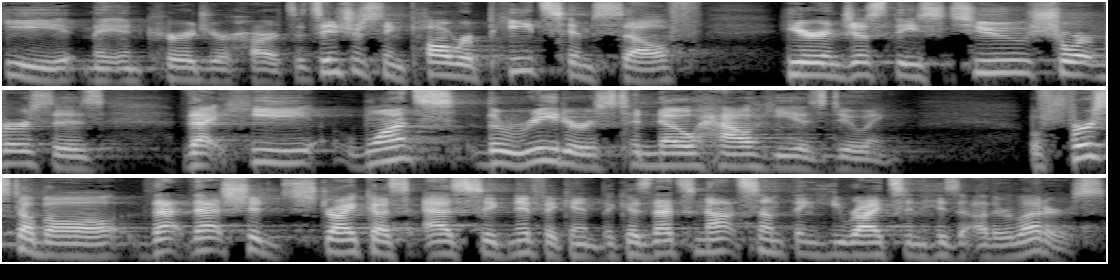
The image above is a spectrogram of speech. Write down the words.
he may encourage your hearts. It's interesting, Paul repeats himself here in just these two short verses that he wants the readers to know how he is doing. Well, first of all, that, that should strike us as significant because that's not something he writes in his other letters,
